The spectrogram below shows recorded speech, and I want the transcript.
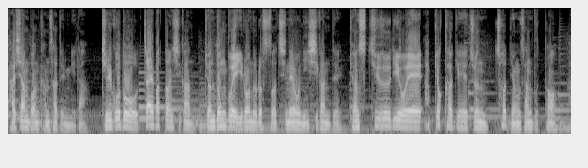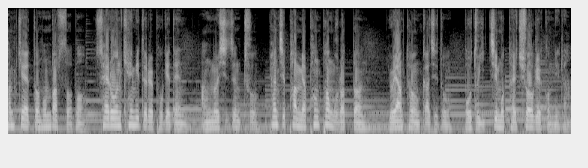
다시 한번 감사드립니다. 길고도 짧았던 시간, 견동부의 일원으로서 지내온 이 시간들, 견 스튜디오에 합격하게 해준 첫 영상부터 함께했던 혼밥 서버, 새로운 케미들을 보게 된 악놀 시즌2, 편집하며 펑펑 울었던 요양타운까지도 모두 잊지 못할 추억일 겁니다.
